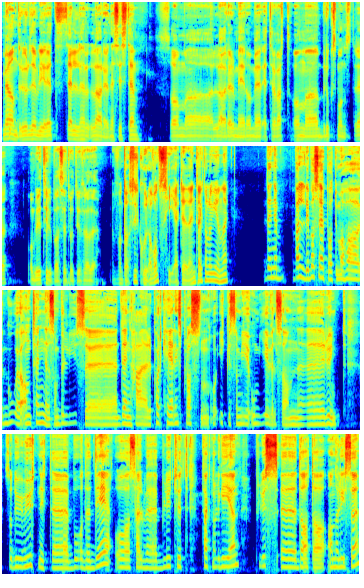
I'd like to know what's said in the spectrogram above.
Med andre ord, det blir et selvlærende system som uh, lærer mer og mer etter hvert om uh, bruksmonstre, og blir tilpasset ut ifra det. Fantastisk. Hvor avansert er den teknologien her? Den er veldig basert på at du må ha gode antenner som belyser denne parkeringsplassen, og ikke så mye omgivelsene eh, rundt. Så du utnytter både det og selve Bluetooth-teknologien, pluss eh, dataanalyse.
